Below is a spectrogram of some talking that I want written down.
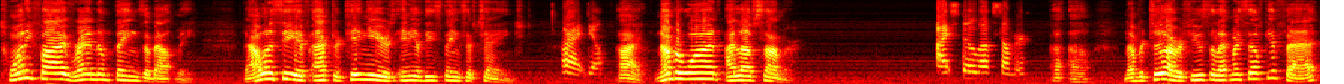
25 random things about me. Now, I want to see if after 10 years any of these things have changed. All right. Deal. All right. Number one, I love summer. I still love summer. Uh oh. Number two, I refuse to let myself get fat.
